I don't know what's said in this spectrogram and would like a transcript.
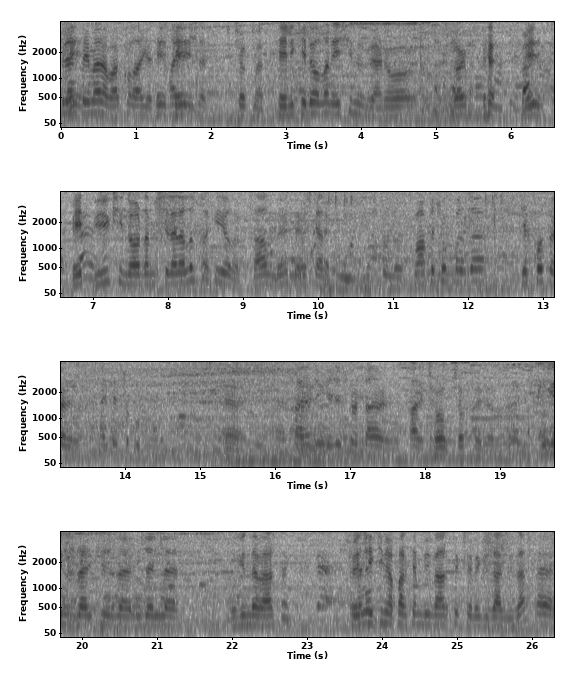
Bülent Bey merhaba, kolay gelsin. Te- Hayırlı te- işler. çok mas. Tehlikeli olan eşiniz yani o bak, be, be- bet büyük şimdi oradan bir şeyler alırsak iyi olur. Sağ olun Mehmet Bey hoş geldiniz. Hoş bulduk. Bu hafta çok fazla jackpot verdiniz. Herkes çok mutlu. Evet. Sadece dün gece 3-4 tane verdiniz. Harika. Çok çok veriyoruz. Bugün 100'ler, 200'ler, 150'ler. Bugün de versek. Şöyle Efendim? çekim yaparken bir versek şöyle güzel güzel. Evet.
